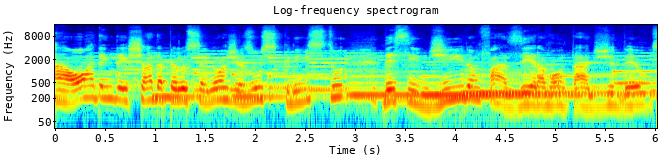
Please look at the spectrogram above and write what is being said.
à ordem deixada pelo Senhor Jesus Cristo, decidiram fazer a vontade de Deus.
